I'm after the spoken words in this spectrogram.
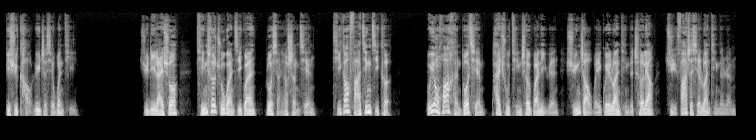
必须考虑这些问题。举例来说，停车主管机关若想要省钱，提高罚金即可，不用花很多钱派出停车管理员寻找违规乱停的车辆，举发这些乱停的人。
